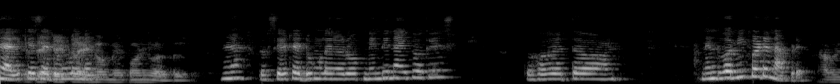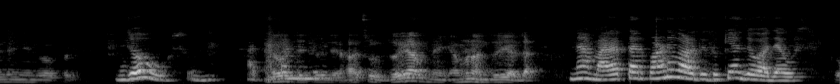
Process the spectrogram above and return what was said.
ને હલકે સે ડુંગળીનો એટલે અમે પાણી વાળતો હે? તો શેઠે ડુંગળીનો રોપ નીંદી નાખ્યો કે? તો હવે તો નીંદવો નહીં પડે ને આપણે? હવે નહીં નીંદવા પડે. જોવું હાચું. જોયા નહીં. હમણાં જોયા ના મારે અત્યારે પાણી વાળી દીધું. ક્યાં જોવા જાઉં? તો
